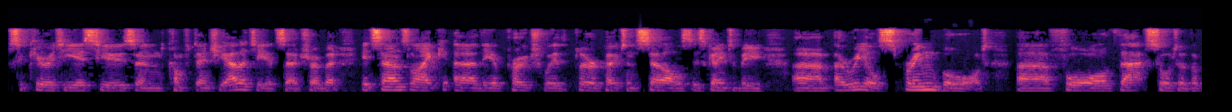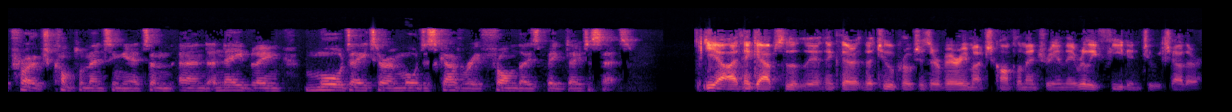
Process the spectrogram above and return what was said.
security issues and confidentiality, etc. But it sounds like uh, the approach with pluripotent cells is going to be um, a real springboard uh, for that sort of approach, complementing it and, and enabling more data and more discovery from those big data sets. Yeah, I think absolutely. I think the two approaches are very much complementary and they really feed into each other.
